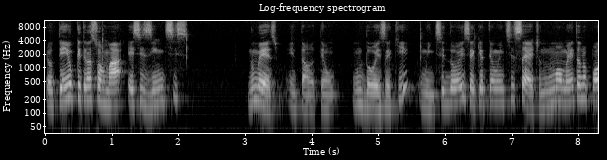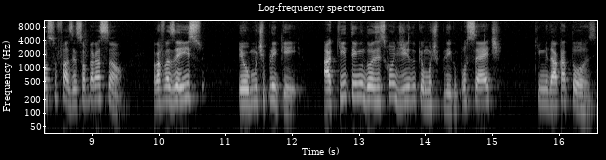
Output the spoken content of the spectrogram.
Eu tenho que transformar esses índices no mesmo. Então, eu tenho um 2 aqui, um índice 2, e aqui eu tenho um índice 7. No momento eu não posso fazer essa operação. Para fazer isso, eu multipliquei. Aqui tem um 2 escondido, que eu multiplico por 7, que me dá 14.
